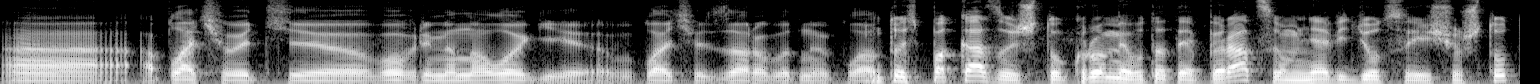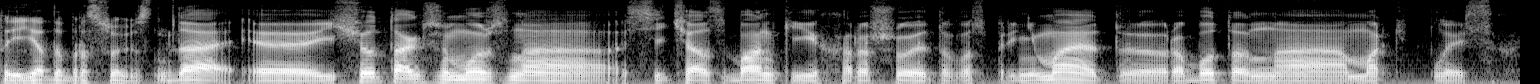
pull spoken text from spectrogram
а, оплачивать э, вовремя налоги, выплачивать заработную плату. Ну, то есть показывать, что кроме вот этой операции у меня ведется еще что-то, и я добросовестный. Да, э, еще также можно, сейчас банки хорошо это воспринимают, э, работа на маркетплейсах.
